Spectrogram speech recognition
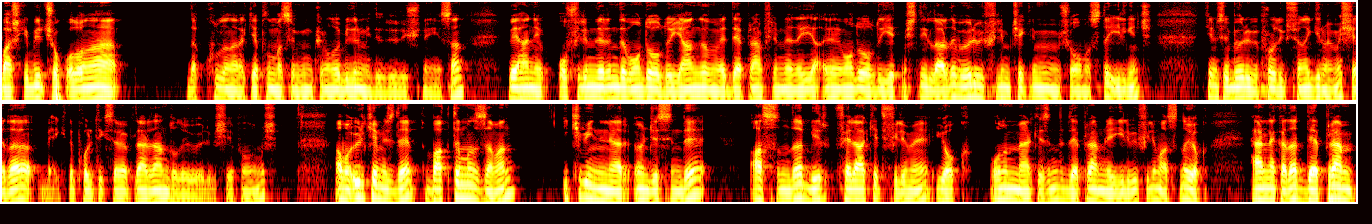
başka birçok olana da kullanarak yapılması mümkün olabilir miydi diye düşünüyor insan. Ve hani o filmlerin de moda olduğu yangın ve deprem filmlerinde e, moda olduğu 70'li yıllarda böyle bir film çekilmemiş olması da ilginç. Kimse böyle bir prodüksiyona girmemiş ya da belki de politik sebeplerden dolayı böyle bir şey yapılmamış. Ama ülkemizde baktığımız zaman 2000'ler öncesinde aslında bir felaket filmi yok. Onun merkezinde depremle ilgili bir film aslında yok. Her ne kadar deprem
